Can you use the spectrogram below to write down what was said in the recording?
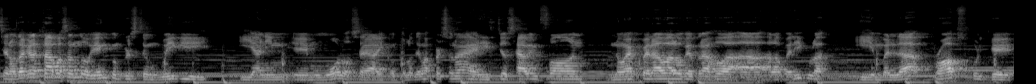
se nota que la estaba pasando bien con Kristen Wiig y, y eh, o sea, y con todos los demás personajes, he's just having fun, no esperaba lo que trajo a, la película y en verdad props porque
